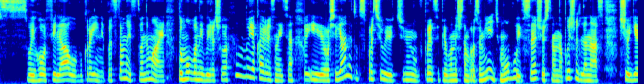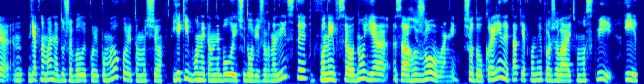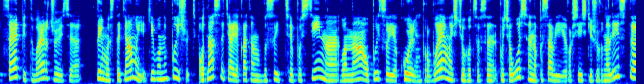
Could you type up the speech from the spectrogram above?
свого філіалу в Україні. Представництва немає, тому вони вирішили, ну яка різниця? І росіяни тут спрацюють. Ну, в принципі, вони ж там розуміють мову і все щось там напишуть для нас, що є, як на мене, дуже великою помилкою, тому що які б вони там не були чудові журналісти, вони все одно є загожовані щодо України, так як вони проживають в Москві, і це підтверджується тими статтями, які вони пишуть. Одна стаття, яка там висить постійно, вона описує корінь проблеми, з чого це все почалося. Написав її російський журналіст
